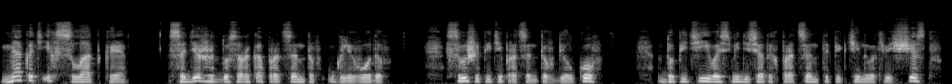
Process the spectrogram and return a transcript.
Мякоть их сладкая, содержит до 40% углеводов, свыше 5% белков, до 5,8% пектиновых веществ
